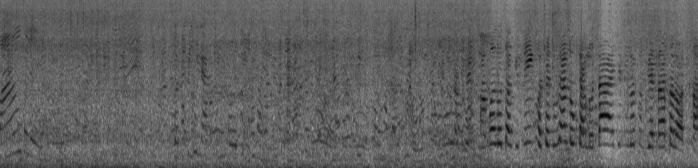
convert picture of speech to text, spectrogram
ว้างไปเลย ค่ะเมื่อรถจอดหยุดนิ่งขอเชิญทุกท่านลงจากรถได้ จะมีรถหมุนเวียนมาตลอดค่ะ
